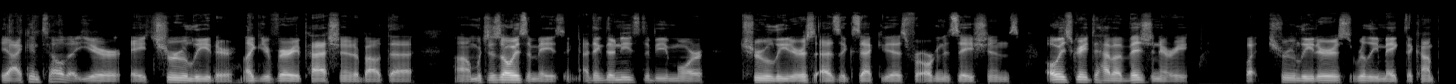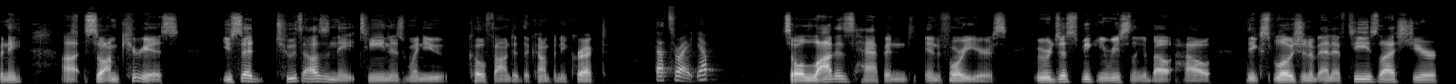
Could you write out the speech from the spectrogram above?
yeah i can tell that you're a true leader like you're very passionate about that um, which is always amazing i think there needs to be more true leaders as executives for organizations always great to have a visionary but true leaders really make the company. Uh, so I'm curious. You said 2018 is when you co-founded the company, correct? That's right. Yep. So a lot has happened in four years. We were just speaking recently about how the explosion of NFTs last year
